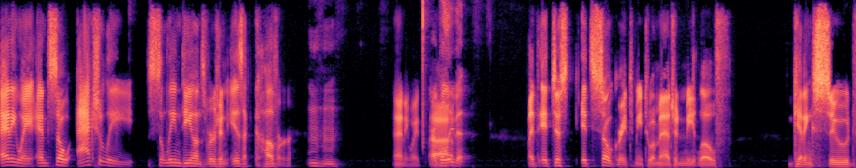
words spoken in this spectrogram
anyway and so actually celine dion's version is a cover mm-hmm. Anyway I believe it. it it just it's so great to me to imagine meatloaf getting sued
